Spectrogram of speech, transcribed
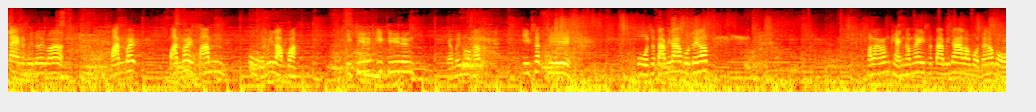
แลกกันไปเลยมา ปั่นไปปั่นไปปั่นโอ้โหไม่หลับว่ะอีกทีหนึงอีกทีหนึงยังไม่ล่วงครับ อีกสักทีโอ้สตาร์มิน่าหมดเลยครับ พลังน้ำแข็งทำให้สตาร์มิน่าเราหมดนะครับผม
